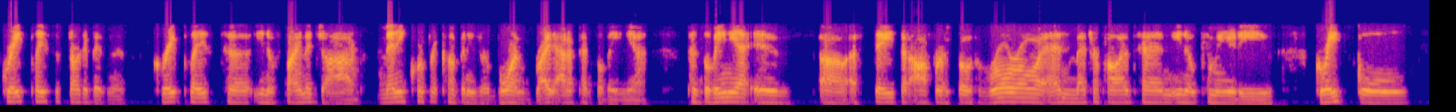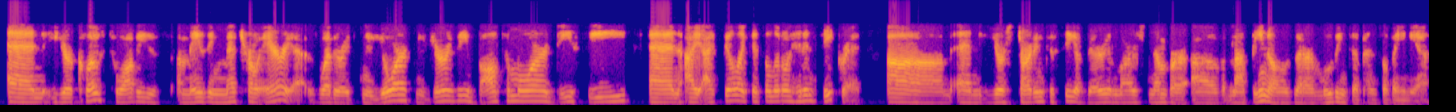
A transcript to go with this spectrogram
Great place to start a business. Great place to you know find a job. Many corporate companies are born right out of Pennsylvania. Pennsylvania is uh, a state that offers both rural and metropolitan you know communities. Great schools, and you're close to all these amazing metro areas, whether it's New York, New Jersey, Baltimore, DC, and I, I feel like it's a little hidden secret. Um, and you're starting to see a very large number of Latinos that are moving to Pennsylvania.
